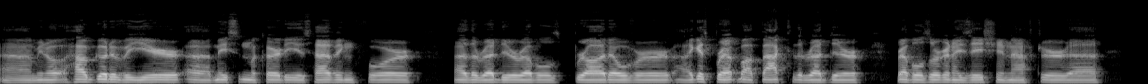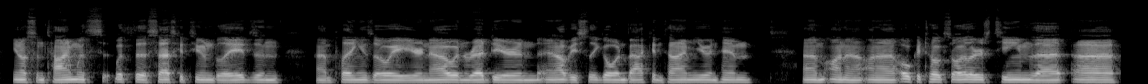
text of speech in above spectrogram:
um, you know, how good of a year uh, Mason McCarty is having for uh, the Red Deer Rebels. Brought over, I guess, Brent brought back to the Red Deer Rebels organization after uh, you know some time with with the Saskatoon Blades and um, playing his OA year now in Red Deer, and, and obviously going back in time, you and him um, on a on a Okotoks Oilers team that uh,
